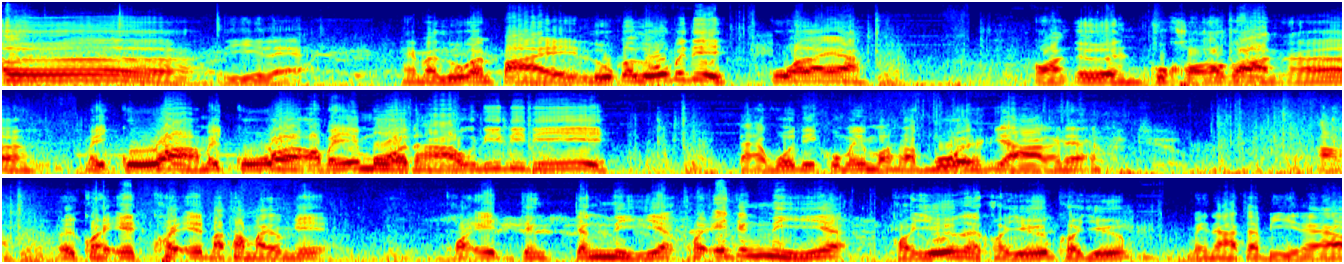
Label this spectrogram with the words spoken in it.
เออ ดีแหละ ให้มันรู้กันไป รู้ก็รู้ไปดิ กลัวอะไรอะ ก่อนอื่นกูขอก่อน เออ ไม่กลัว ไม่กลัว เอาไปให้หมดหาวันนี้ดีๆ แต่วันนี้กูไม่เหมาะสำหรับบูทั้งอย่างอันเนี้ยอ้าวเอ้ควายเอ็ดควายเอ็ดมาทำไมตรงนี้ควายเอ็ดยังยังหนีอะควายเอ็ดยังหนีอะ ขอยืมหน่อย ขอยืม ขอยืม ไม่น่าจะมีแล้ว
